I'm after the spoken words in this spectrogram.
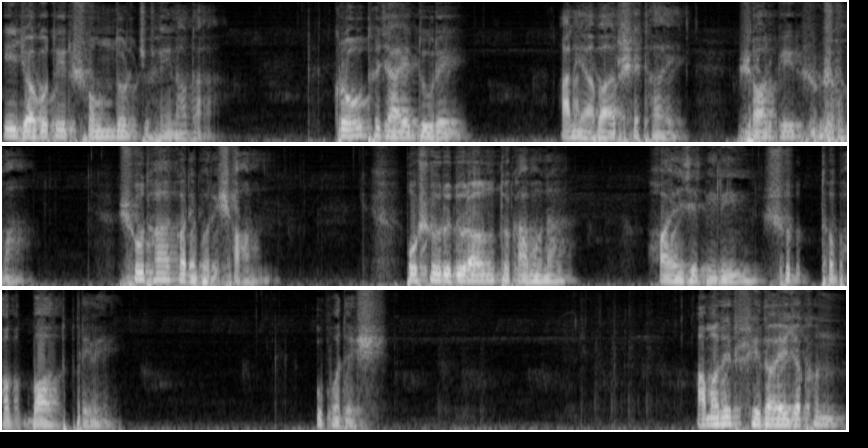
এই জগতের সৌন্দর্যহীনতা। ক্রোধ যায় দূরে আনে আবার সেথায় স্বর্গের সুষমা। সুধা করে বরিশন পশুর দুরন্ত কামনা হয় যে বিলীন শুদ্ধ ভগবত প্রেমে। উপদেশ। আমাদের হৃদয়ে যখন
